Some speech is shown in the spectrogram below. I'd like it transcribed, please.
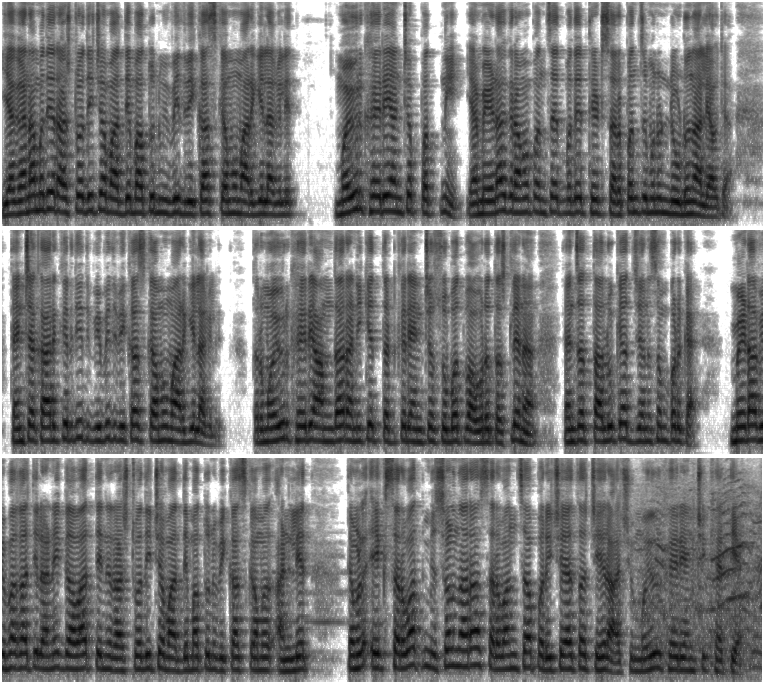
या गणामध्ये राष्ट्रवादीच्या माध्यमातून विविध विकास कामं मार्गी लागलीत. मयूर खैरे यांच्या पत्नी या मेढा ग्रामपंचायतमध्ये थेट सरपंच म्हणून निवडून आल्या होत्या. त्यांच्या कारकिर्दीत विविध विकास कामं मार्गी लागलीत. तर मयूर खैरे आमदार अनिकेत तटकर यांच्यासोबत वावरत असल्यानं त्यांचा तालुक्यात जनसंपर्क आहे. मेढा विभागातील अनेक गावात त्यांनी राष्ट्रवादीच्या माध्यमातून विकास कामं आणली आहेत. त्यामुळे एक सर्वात मिसळणारा सर्वांचा परिचयाचा चेहरा अशी मयूर खैर यांची ख्याती आहे.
